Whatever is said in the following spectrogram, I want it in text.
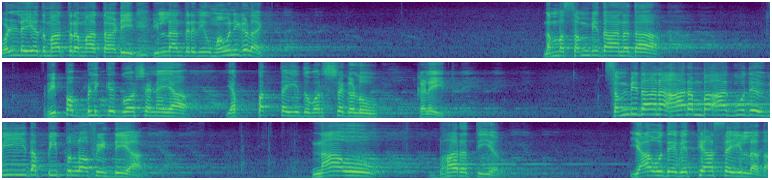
ಒಳ್ಳೆಯದು ಮಾತ್ರ ಮಾತಾಡಿ, ಇಲ್ಲಾಂದರೆ ನೀವು ಮೌನಿಗಳಾಗಿ. ನಮ್ಮ ಸಂವಿಧಾನದ ರಿಪಬ್ಲಿಕ್ ಘೋಷಣೆಯ ಎಪ್ಪತ್ತೈದು ವರ್ಷಗಳು ಕಳೆಯಿತು. ಸಂವಿಧಾನ ಆರಂಭ ಆಗುವುದೇ we the people of India ನಾವು ಭಾರತೀಯರು. ಯಾವುದೇ ವ್ಯತ್ಯಾಸ ಇಲ್ಲದ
